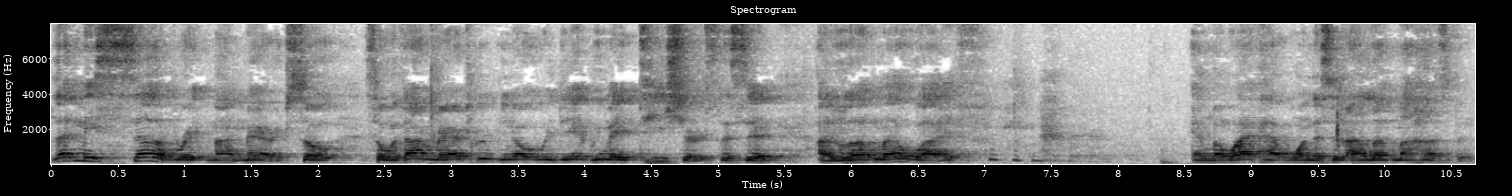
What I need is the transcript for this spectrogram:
let me celebrate my marriage. So so with our marriage group, you know what we did? We made T-shirts that said "I love my wife," and my wife had one that said "I love my husband."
